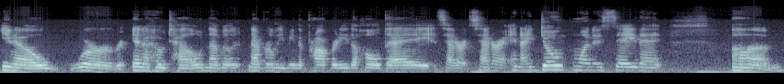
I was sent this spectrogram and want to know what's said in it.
you know we're in a hotel, never never leaving the property the whole day, et cetera, et cetera. And I don't want to say that. Um,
